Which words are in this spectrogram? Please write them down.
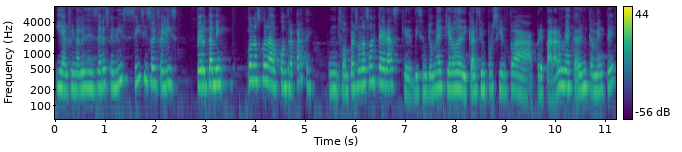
y al final les dices, ¿eres feliz? Sí, sí, soy feliz, pero también conozco la contraparte. Mm, Son personas solteras que dicen, yo me quiero dedicar 100% a prepararme académicamente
